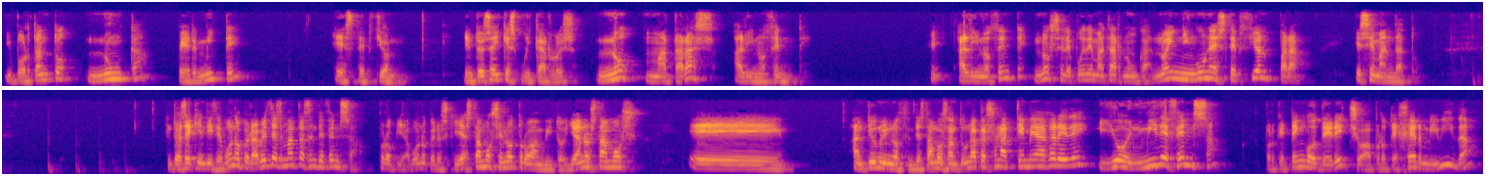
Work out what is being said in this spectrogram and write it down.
y por tanto nunca permite excepción. Y entonces hay que explicarlo, es no matarás al inocente. ¿Eh? Al inocente no se le puede matar nunca, no hay ninguna excepción para ese mandato. Entonces hay quien dice, bueno, pero a veces matas en defensa propia. Bueno, pero es que ya estamos en otro ámbito, ya no estamos eh, ante un inocente, estamos ante una persona que me agrede y yo en mi defensa, porque tengo derecho a proteger mi vida,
